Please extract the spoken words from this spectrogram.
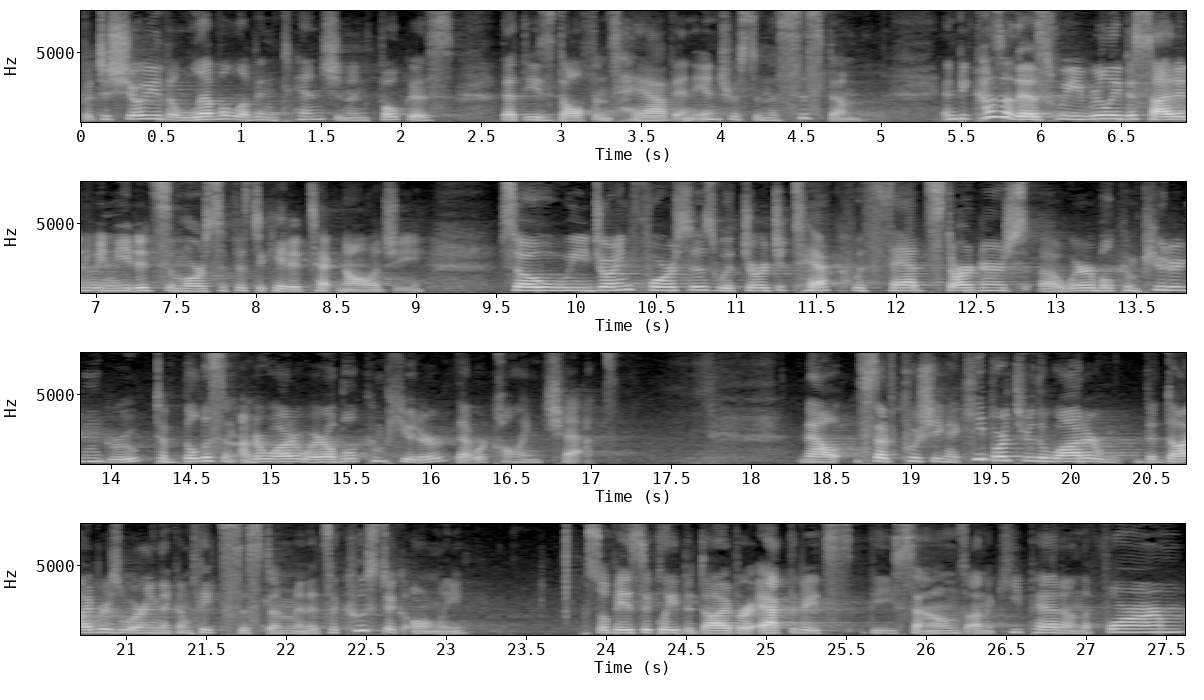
but to show you the level of intention and focus that these dolphins have and interest in the system. And because of this, we really decided we needed some more sophisticated technology. So we joined forces with Georgia Tech, with Thad Starner's uh, wearable computing group, to build us an underwater wearable computer that we're calling CHAT. Now, instead of pushing a keyboard through the water, the diver is wearing the complete system, and it's acoustic only. So basically, the diver activates the sounds on a keypad on the forearm.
